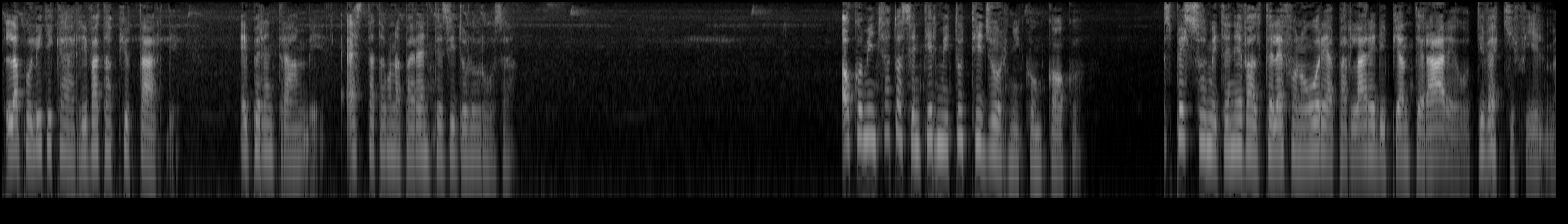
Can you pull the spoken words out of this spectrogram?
La politica è arrivata più tardi e per entrambi è stata una parentesi dolorosa. Ho cominciato a sentirmi tutti i giorni con Coco. Spesso mi teneva al telefono ore a parlare di piante rare o di vecchi film.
